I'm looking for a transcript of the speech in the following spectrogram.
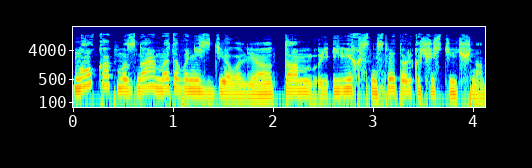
но, как мы знаем, этого не сделали. Там их снесли только частично.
